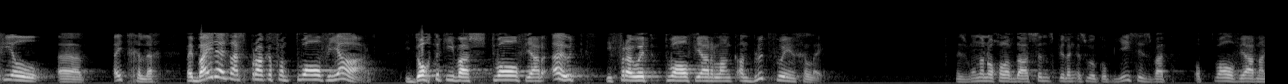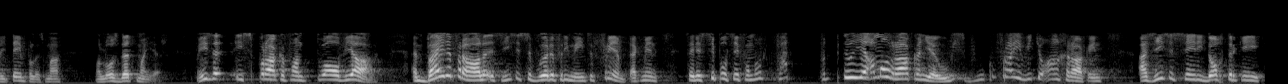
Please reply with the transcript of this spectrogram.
geel uh, uitgelig. By beide is daar sprake van 12 jaar. Die dogtertjie was 12 jaar oud, die vrou het 12 jaar lank aan bloedvloeiing gely. Dis wonder nogal of daar sinspeling is ook op Jesus wat op 12 jaar na die tempel is, maar maar los dit maar eers. Maar hier is hier sprake van 12 jaar. In beide verhale is Jesus se woorde vir die mense vreemd. Ek meen, sy disippels sê van wat Wat bedoel jy almal raak aan jou? Hoe hoe vra jy wie jou aangeraak en as Jesus sê die dogtertjie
